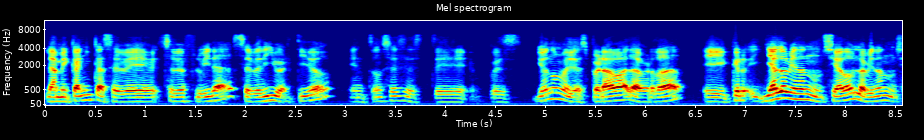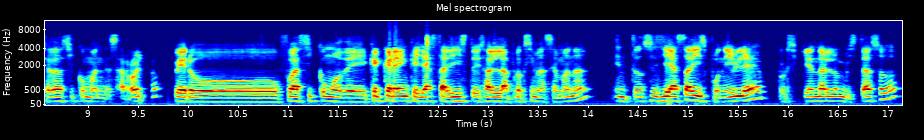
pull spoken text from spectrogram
la mecánica se ve, se ve fluida, se ve divertido, entonces, este, pues yo no me lo esperaba, la verdad. Eh, creo, ya lo habían anunciado, lo habían anunciado así como en desarrollo, pero fue así como de, ¿qué creen que ya está listo y sale la próxima semana? Entonces ya está disponible, por si quieren darle un vistazo.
